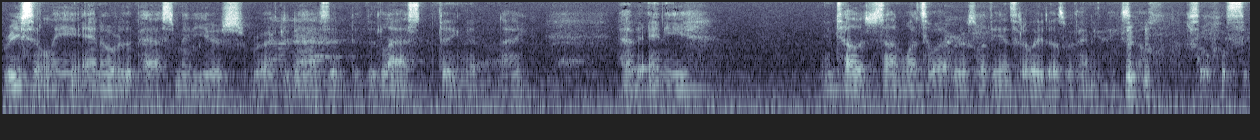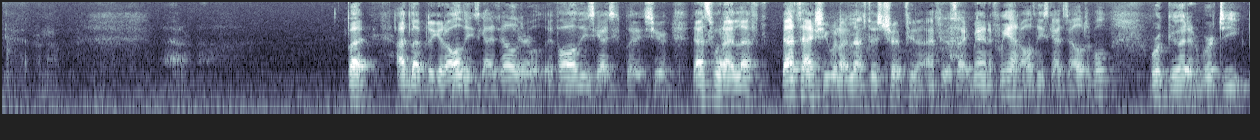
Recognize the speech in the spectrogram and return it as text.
recently and over the past many years recognized that the last thing that I have any intelligence on whatsoever is what the NCAA does with anything. So, so we'll see. I don't know. I don't know. But I'd love to get all these guys eligible. Sure. If all these guys could play this year, that's what I left. That's actually what I left this trip You know, I feel like, man, if we had all these guys eligible, we're good and we're deep.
